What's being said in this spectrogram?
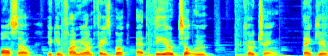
Also, you can find me on Facebook at Theo Tilton Coaching. Thank you.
